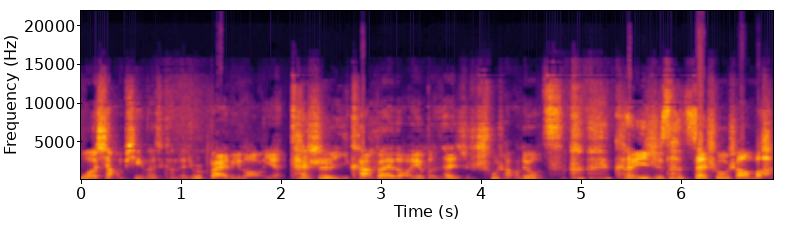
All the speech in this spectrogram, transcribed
我想评的可能就是拜利老爷，但是一看拜利老爷本赛季出场六次，可能一直在在受伤吧，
